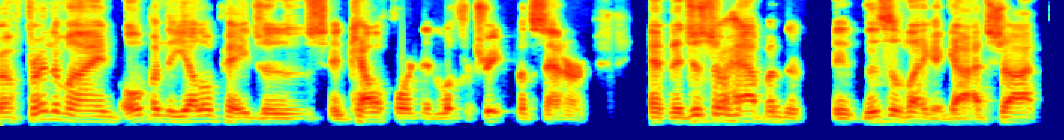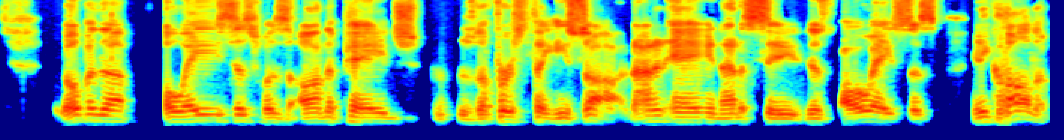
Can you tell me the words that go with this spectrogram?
a, friend of mine opened the yellow pages in California to look for treatment center, and it just so happened that it, this is like a god shot. Opened up Oasis was on the page. It was the first thing he saw. Not an A, not a C, just Oasis. And he called him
